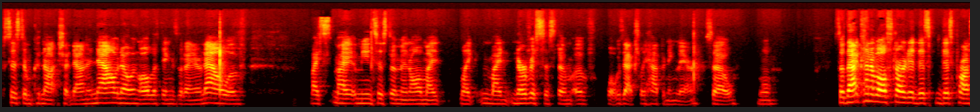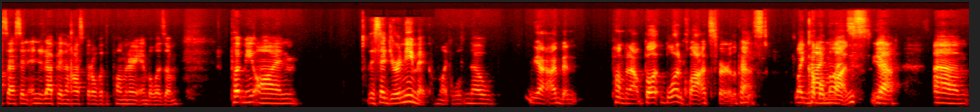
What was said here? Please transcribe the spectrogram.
system could not shut down. And now knowing all the things that I know now of my my immune system and all my like my nervous system of what was actually happening there. So, well, so that kind of all started this this process and ended up in the hospital with a pulmonary embolism. Put me on. They said you're anemic. I'm like, well, no, yeah, I've been pumping out blood, blood clots for the past. like Couple months. months, Yeah. Um,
